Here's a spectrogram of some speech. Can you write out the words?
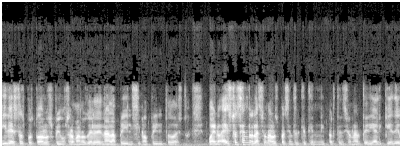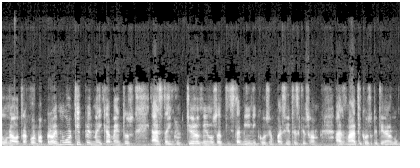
Y de estos, pues todos los primos hermanos de él, enalapril, sinopril y todo esto. Bueno, esto es en relación a los pacientes que tienen hipertensión arterial y que de una u otra forma, pero hay múltiples medicamentos, hasta inclusive los mismos antihistamínicos en pacientes que son asmáticos o que tienen algún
